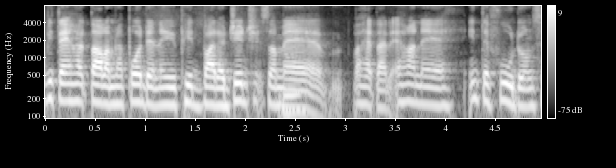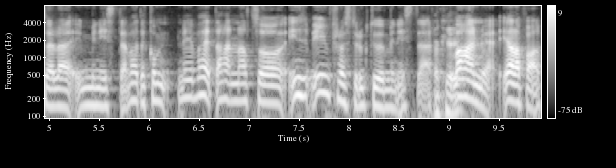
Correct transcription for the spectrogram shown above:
vi tänkte tala om i den här podden är ju Pete Buttigieg som är, vad heter det, han är inte fordons eller minister, vad heter, nej, vad heter han alltså, in, infrastrukturminister, Okej. vad han nu är, i alla fall.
